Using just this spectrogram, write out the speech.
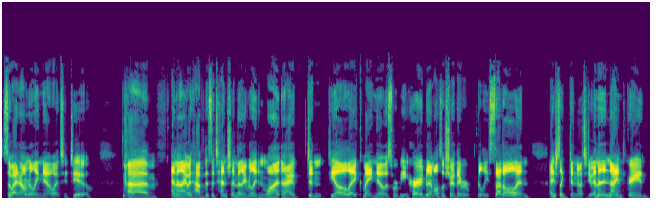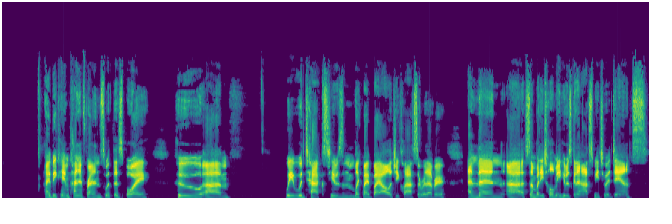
so I don't really know what to do. Um, and then I would have this attention that I really didn't want, and I didn't feel like my no's were being heard, but I'm also sure they were really subtle, and I just like didn't know what to do. And then in ninth grade, I became kind of friends with this boy who um, we would text. He was in like my biology class or whatever. And then uh, somebody told me he was going to ask me to a dance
